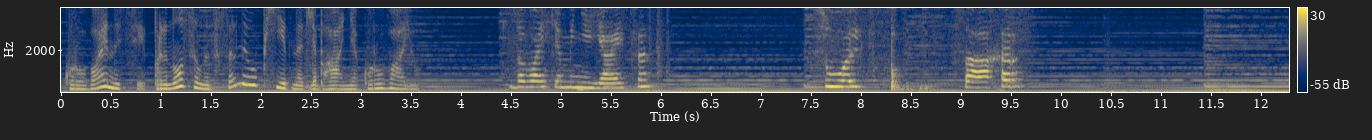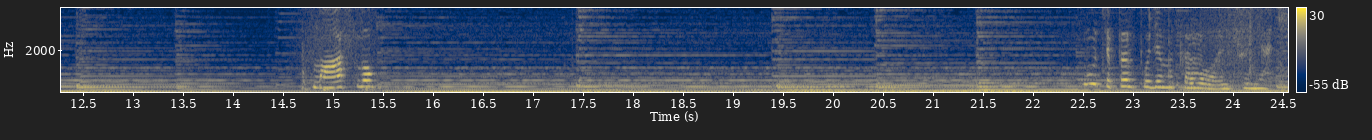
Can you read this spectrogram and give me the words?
Коровайниці приносили все необхідне для бгання короваю. Давайте мені яйця, соль, сахар. Масло. Ну, тепер будемо каравай чиняти.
